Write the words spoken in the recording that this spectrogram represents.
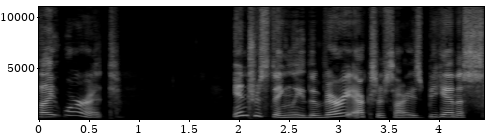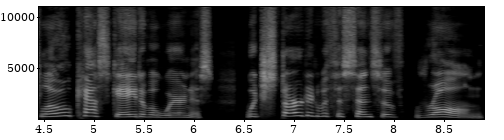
they weren't. Interestingly, the very exercise began a slow cascade of awareness which started with the sense of wrong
